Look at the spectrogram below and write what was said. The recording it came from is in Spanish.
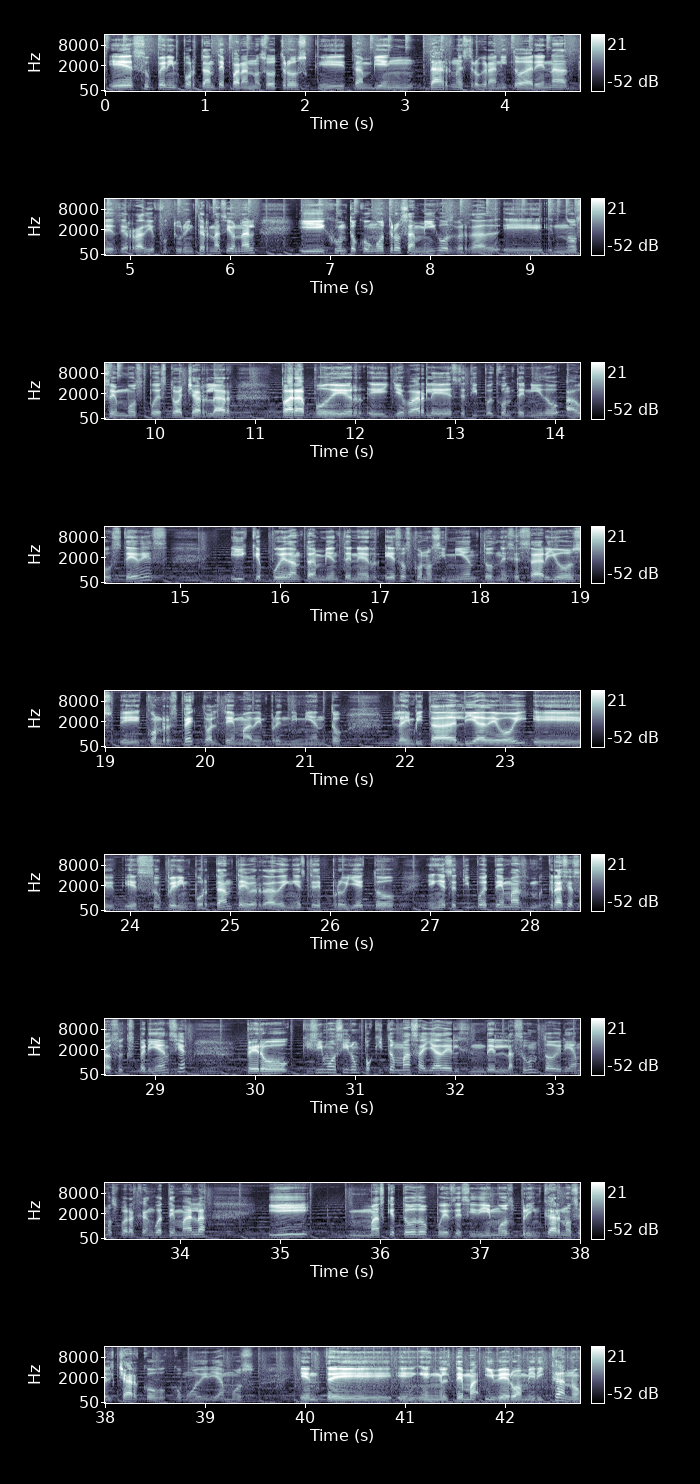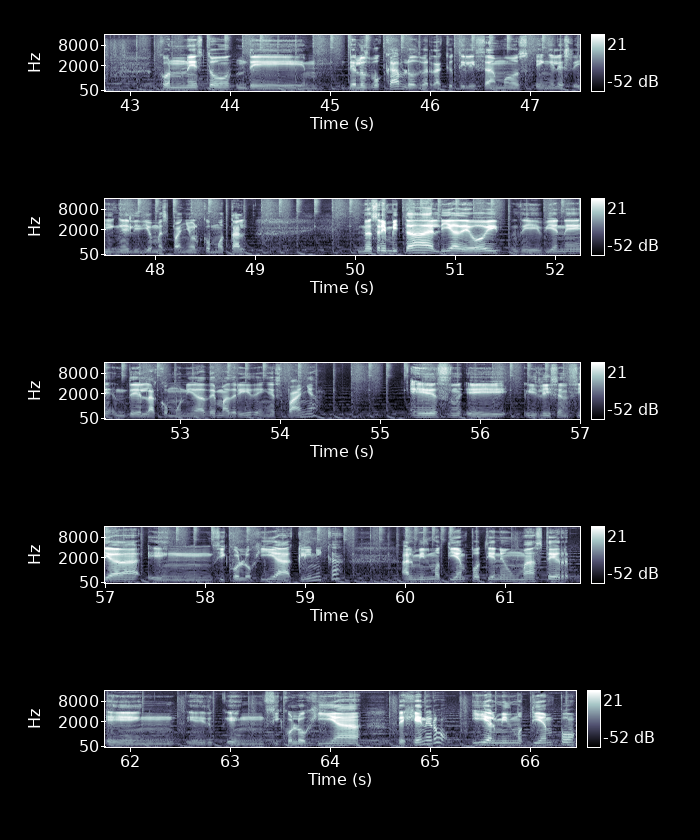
es súper importante para nosotros eh, también dar nuestro granito de arena desde Radio Futuro Internacional y junto con otros amigos, ¿verdad? Eh, nos hemos puesto a charlar para poder eh, llevarle este tipo de contenido a ustedes y que puedan también tener esos conocimientos necesarios con respecto al tema de emprendimiento. La invitada del día de hoy es súper importante, ¿verdad? En este proyecto, en este tipo de temas, gracias a su experiencia pero quisimos ir un poquito más allá del, asunto, diríamos, por acá en Guatemala, y más que todo, pues decidimos brincarnos el charco, como diríamos, entre en, el tema iberoamericano, con esto de, los vocablos, ¿verdad?, que utilizamos en el, en el idioma español como tal. Nuestra invitada del día de hoy viene de la Comunidad de Madrid, en España. Es eh, licenciada en psicología clínica al mismo tiempo tiene un máster en, en, psicología de género y al mismo tiempo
